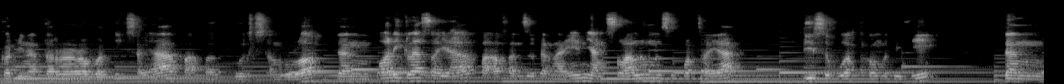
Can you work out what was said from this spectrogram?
koordinator robotik saya Pak Bagus Amrullah dan wali kelas saya Pak Afan Zulkarnain yang selalu mensupport saya di sebuah kompetisi. Dan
